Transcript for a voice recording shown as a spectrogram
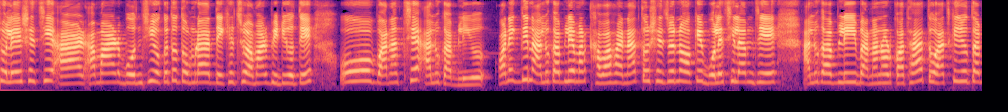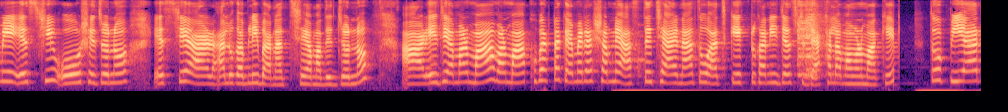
চলে এসেছি আর আমার বঞ্জি, ওকে তো তোমরা দেখেছ আমার ভিডিওতে, ও বানাচ্ছে আলু কাবলি। অনেক দিন আলু কাবলি আমার খাওয়া হয় না, তো সেজন্য ওকে বলেছিলাম যে আলু কাবলি বানানোর কথা। তো আজকে যেহেতু আমি এসছি, ও সেজন্য এসছে আর আলু কাবলি বানাচ্ছে আমাদের জন্য। আর এই যে আমার মা আমার মা খুব একটা ক্যামেরার সামনে আসতে চায় না, তো আজকে একটুখানি জাস্ট দেখালাম আমার মাকে। তো পেঁয়াজ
